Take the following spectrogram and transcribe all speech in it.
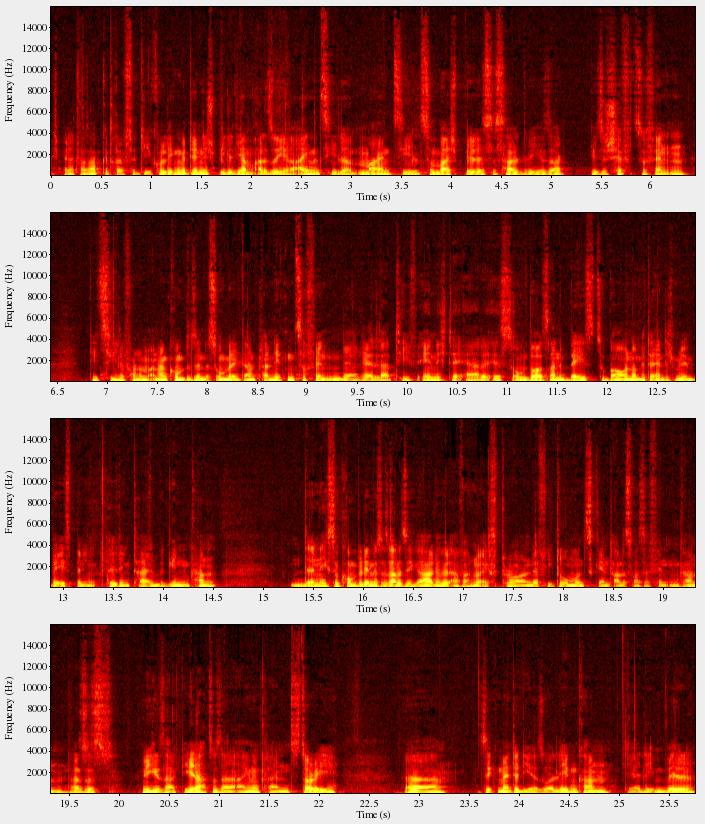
ich bin etwas abgedriftet. Die Kollegen, mit denen ich spiele, die haben alle so ihre eigenen Ziele. Mein Ziel zum Beispiel ist es halt, wie gesagt, diese Schiffe zu finden die Ziele von einem anderen Kumpel sind es unbedingt einen Planeten zu finden, der relativ ähnlich der Erde ist, um dort seine Base zu bauen, damit er endlich mit dem Base-Building-Teil beginnen kann. Der nächste Kumpel, dem ist das alles egal, der will einfach nur exploren, der fliegt rum und scannt alles, was er finden kann. Das ist, wie gesagt, jeder hat so seine eigenen kleinen Story-Segmente, äh, die er so erleben kann, die er erleben will.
